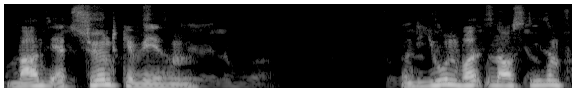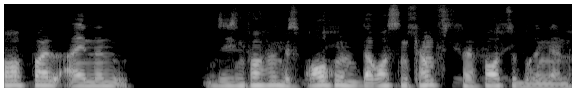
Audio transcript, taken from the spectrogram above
waren sie erzürnt gewesen. Und die Juden wollten aus diesem Vorfall einen, diesen Vorfall missbrauchen, daraus einen Kampf hervorzubringen.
